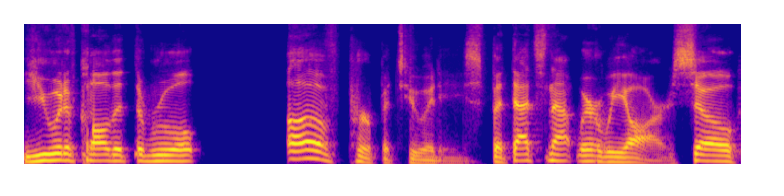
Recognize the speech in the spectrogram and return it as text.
you would have called it the rule of perpetuities, but that's not where we are. So,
